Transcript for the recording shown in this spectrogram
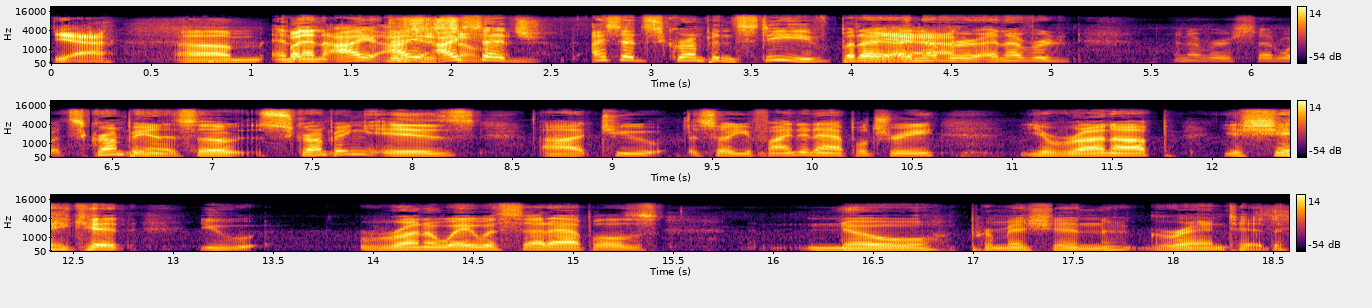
Yeah. Um, and But then I, I, I so said much. I said Scrumpin' Steve, but I, I never I never I never said what scrumping is. So scrumping is uh, to so you find an apple tree, you run up, you shake it, you run away with said apples. No permission granted,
